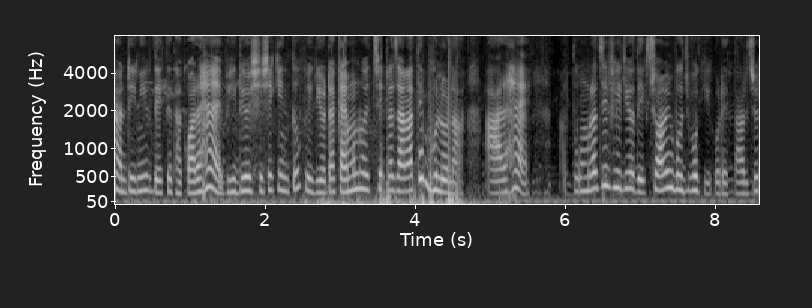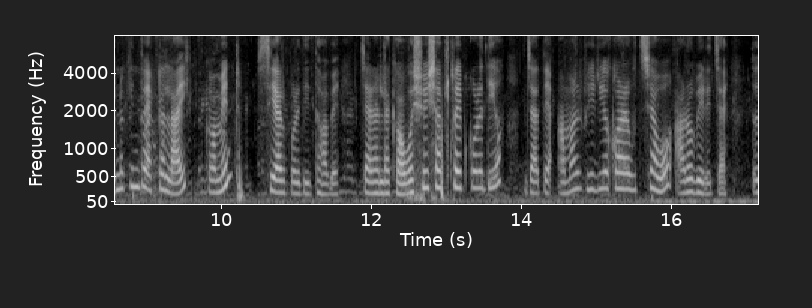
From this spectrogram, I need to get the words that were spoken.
কন্টিনিউ দেখতে থাকো। আর হ্যাঁ ভিডিও শেষে কিন্তু ভিডিওটা কেমন হচ্ছে এটা জানাতে ভুলো না। আর হ্যাঁ তোমরা যে ভিডিও দেখছ, আমি বুঝব কি করে, তার জন্য কিন্তু একটা লাইক কমেন্ট শেয়ার করে দিতে হবে। চ্যানেলটাকে অবশ্যই সাবস্ক্রাইব করে দিও, যাতে আমার ভিডিও করার উৎসাহ আরও বেড়ে যায়। তো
